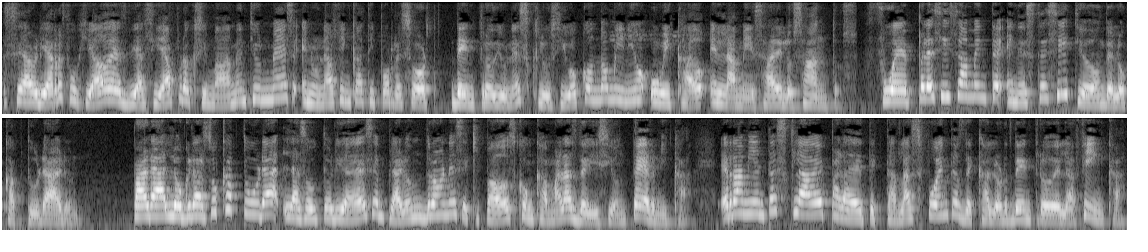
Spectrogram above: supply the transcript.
se habría refugiado desde hacía aproximadamente un mes en una finca tipo resort dentro de un exclusivo condominio ubicado en la Mesa de los Santos. Fue precisamente en este sitio donde lo capturaron. Para lograr su captura, las autoridades emplearon drones equipados con cámaras de visión térmica herramientas clave para detectar las fuentes de calor dentro de la finca.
